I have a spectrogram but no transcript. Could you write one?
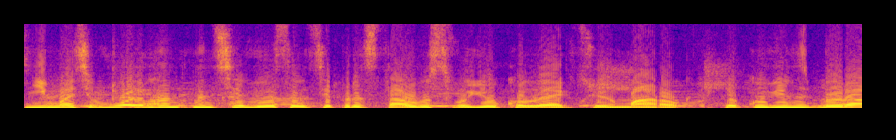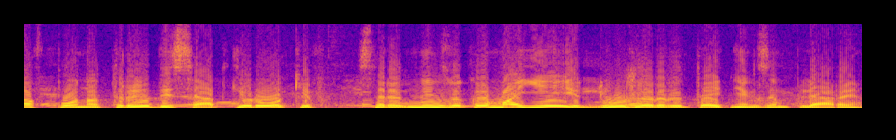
Німець Вольфганг на цій виставці представив свою колекцію марок, яку він збирав понад три десятки років. Серед них, зокрема, є і дуже раритетні екземпляри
